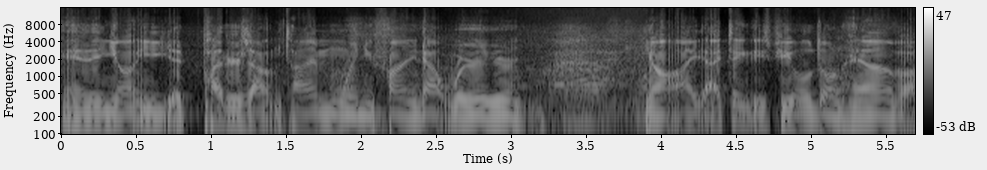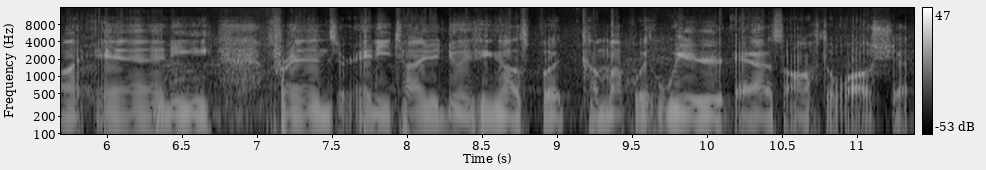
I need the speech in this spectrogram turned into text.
And then, you know, it putters out in time when you find out where you're. You know, I, I think these people don't have uh, any friends or any time to do anything else but come up with weird ass off the wall shit.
